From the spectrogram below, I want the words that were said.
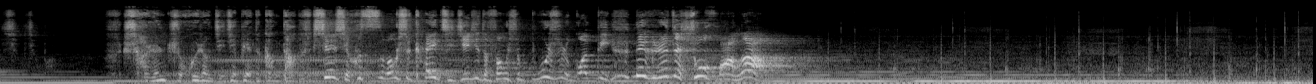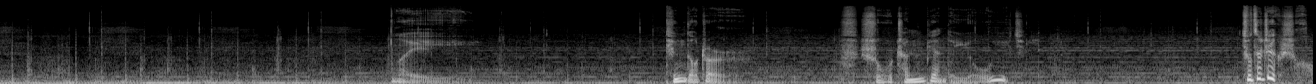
你醒醒吧，杀人只会让结界变得更大，鲜血和死亡是开启结界的方式，不是关闭。那个人在说谎啊！哎，听到这儿，舒晨变得犹豫起来。就在这个时候，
